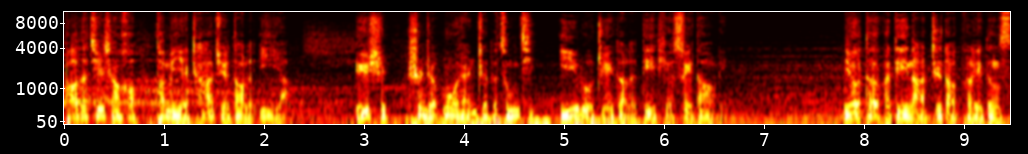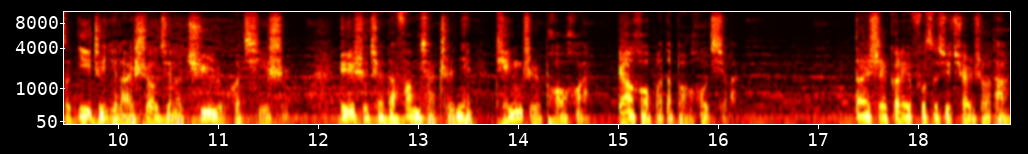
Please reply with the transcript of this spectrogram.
跑到街上后，他们也察觉到了异样，于是顺着默然者的踪迹，一路追到了地铁隧道里。纽特和蒂娜知道克雷登斯一直以来受尽了屈辱和歧视，于是劝他放下执念，停止破坏，然后把他保护起来。但是格雷夫斯却劝说他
